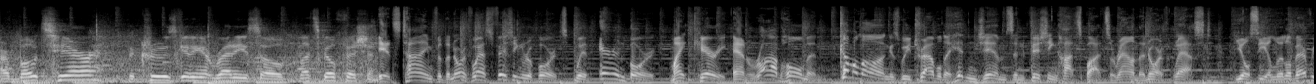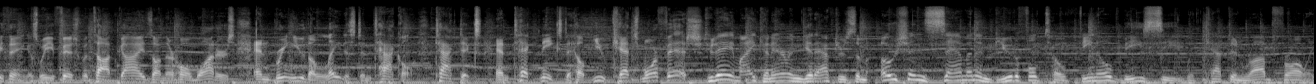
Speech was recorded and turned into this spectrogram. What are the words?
Our boat's here, the crew's getting it ready, so let's go fishing. It's time for the Northwest Fishing Reports with Aaron Borg, Mike Carey, and Rob Holman. Come along as we travel to hidden gems and fishing hotspots around the Northwest. You'll see a little of everything as we fish with top guides on their home waters and bring you the latest in tackle, tactics, and techniques to help you catch more fish. Today, Mike and Aaron get after some ocean salmon in beautiful Tofino, BC with Captain Rob Frawley.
